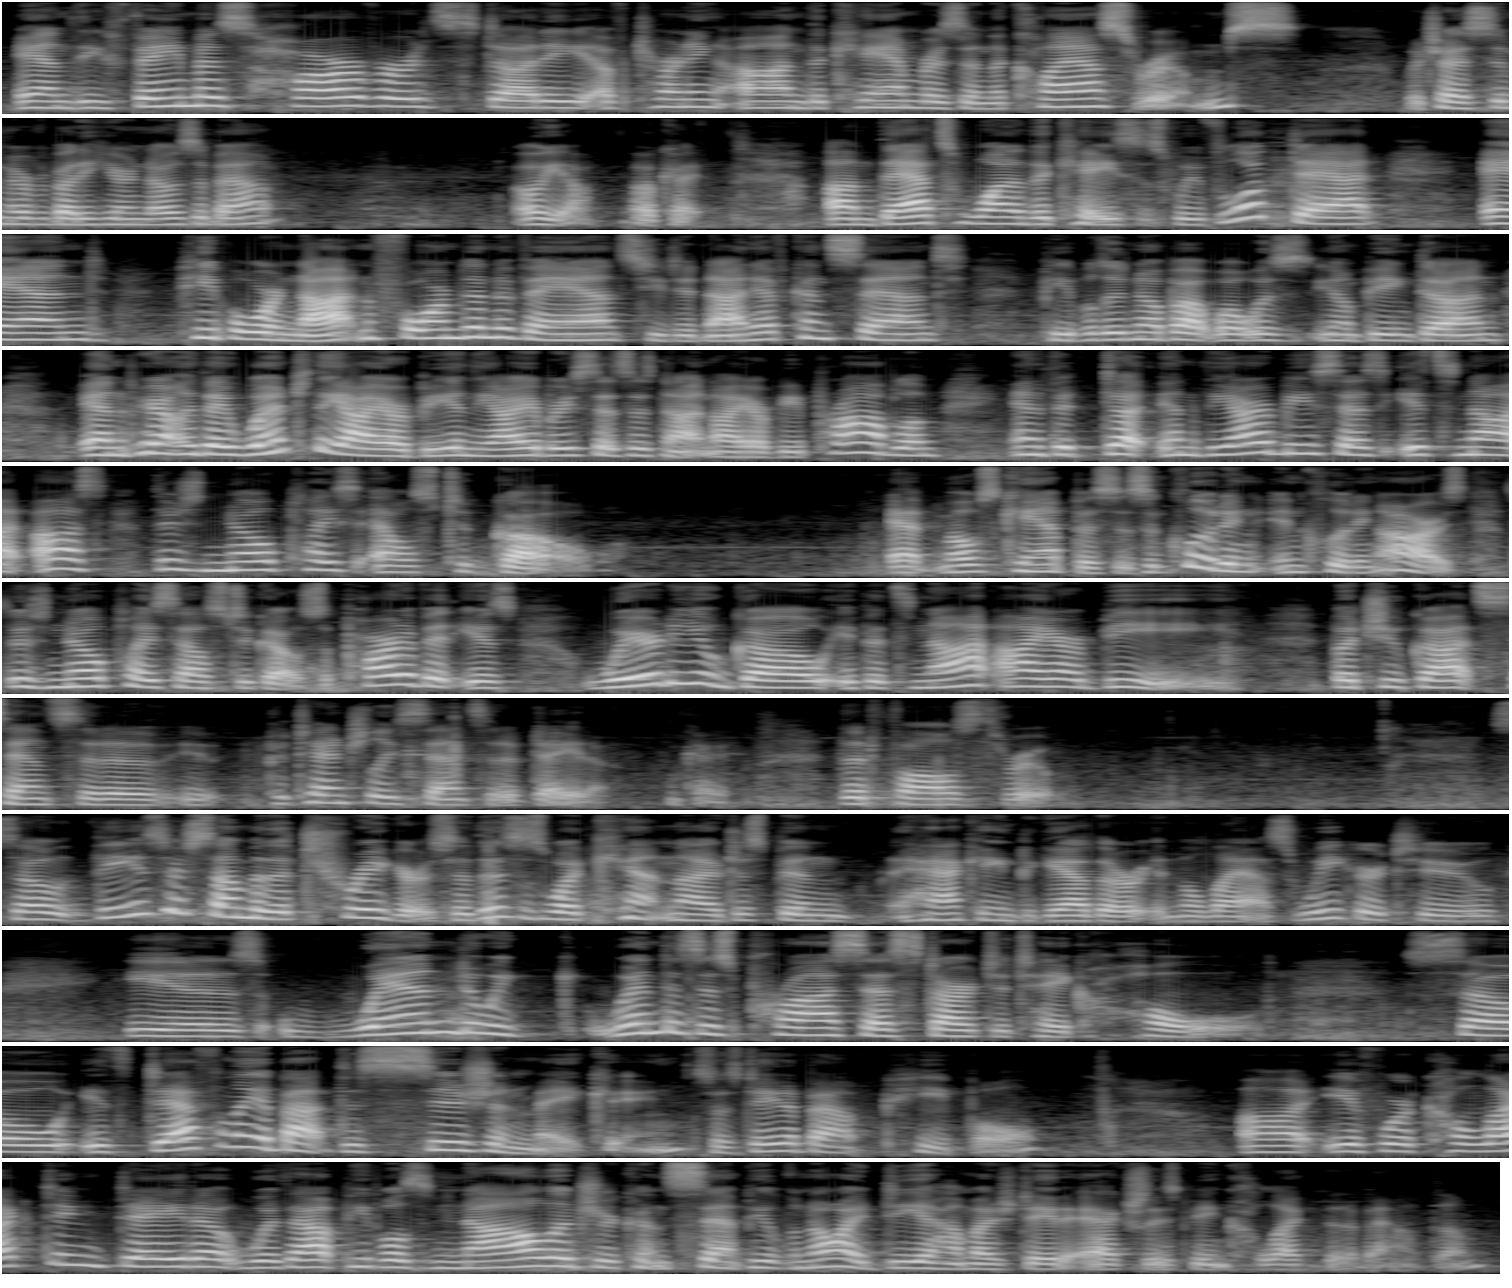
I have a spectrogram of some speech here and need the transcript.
And the famous Harvard study of turning on the cameras in the classrooms, which I assume everybody here knows about? Oh, yeah, okay. Um, that's one of the cases we've looked at, and people were not informed in advance. You did not have consent. People didn't know about what was you know, being done. And apparently they went to the IRB, and the IRB says it's not an IRB problem. And if, it do, and if the IRB says it's not us, there's no place else to go at most campuses, including, including ours. There's no place else to go. So part of it is where do you go if it's not IRB, but you've got sensitive, potentially sensitive data, okay, that falls through. So these are some of the triggers. So this is what Kent and I have just been hacking together in the last week or two is when do we when does this process start to take hold? So it's definitely about decision making. So it's data about people. Uh, if we're collecting data without people's knowledge or consent, people have no idea how much data actually is being collected about them.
